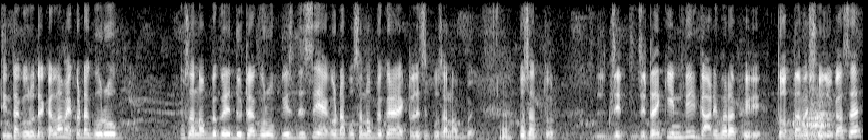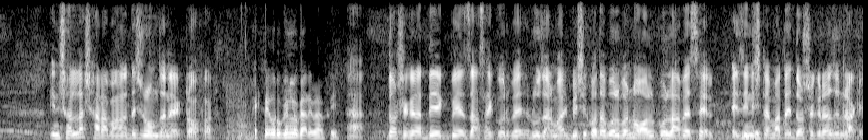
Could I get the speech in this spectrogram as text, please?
তিনটা গরু দেখালাম একটা গরু পঁচানব্বই করে দুইটা গরু পিস দিছি একটা পঁচানব্বই করে একটা দিছি পঁচানব্বই। পঁচাত্তর। যে- যেটাই কিনবি গাড়ি ভাড়া ফ্রি তোর দামের সুযোগ আছে। ইনশাল্লাহ সারা বাংলাদেশ রমজানের একটা অফার একটা গরু কিনলো গাড়ি ভাড়া ফ্রি। হ্যাঁ দর্শকেরা দেখবে যাচাই করবে রোজার মাস বেশি কথা বলব না অল্প লাভে সেল এই জিনিসটা মাথায় দর্শকেরা যেন রাখে।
